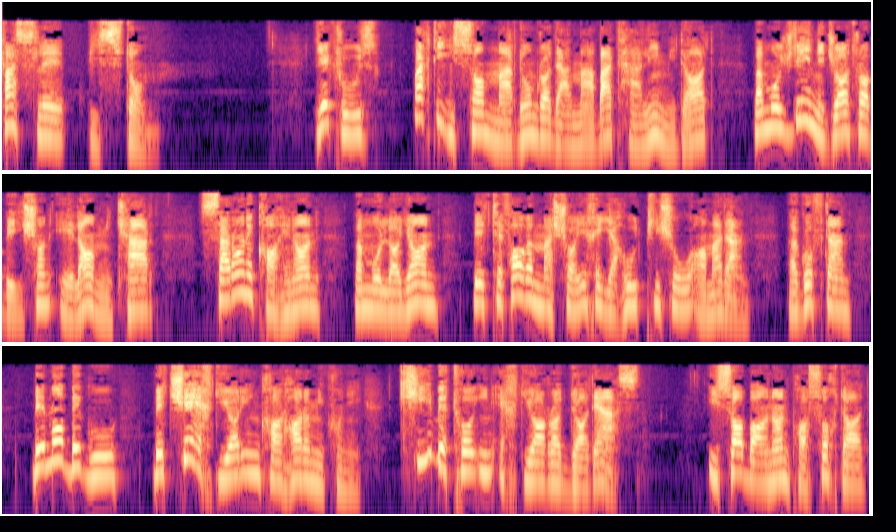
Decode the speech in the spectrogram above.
فصل بیستم یک روز وقتی عیسی مردم را در معبد تعلیم می‌داد و مژده نجات را به ایشان اعلام می کرد، سران کاهنان و ملایان به اتفاق مشایخ یهود پیش او آمدند و گفتند به ما بگو به چه اختیاری این کارها را می کنی؟ کی به تو این اختیار را داده است؟ عیسی با آنان پاسخ داد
